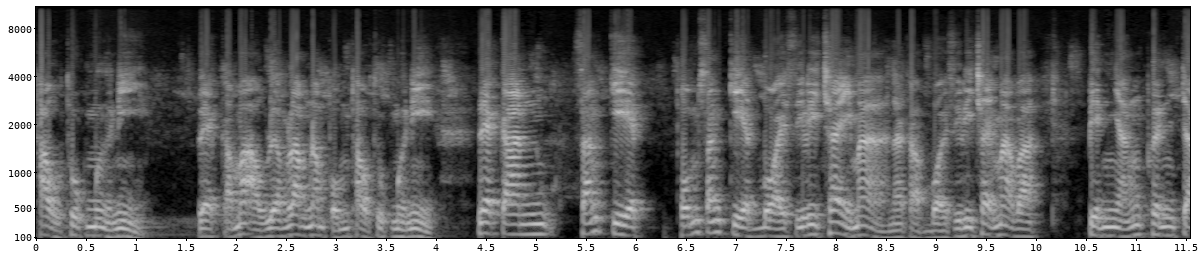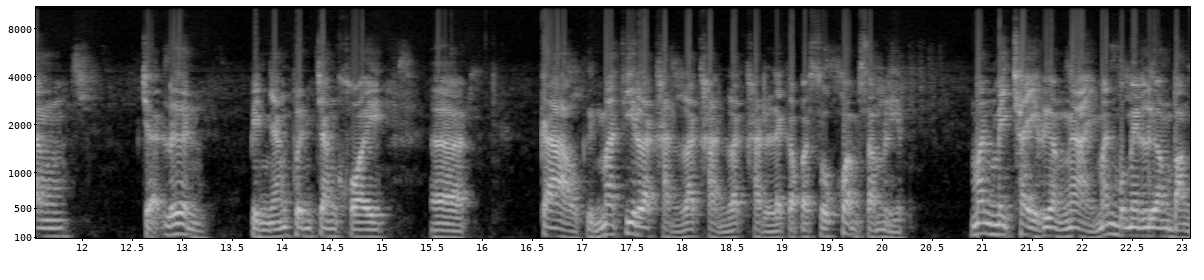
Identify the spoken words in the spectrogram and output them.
เท่าทุกมือนี่และก็มาเอาเรื่องล่ำน้ำผมเท่าทุกมือนี่และการสังเกตผมสังเกตบ่อยสิริชัยมานะครับบ่อยสิริชัยมาว่า เป็นหยังเพิ่นจัง จะเลื่อนเป็นยังเพิ่นจังคอยเอ่อก้าวขึ้นมาที่ละขันละขันละขันและก็ประสบความสำเร็จ มันไม่ใช่เรื่องง่าย มันบ่แม่นเรื่องบัง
